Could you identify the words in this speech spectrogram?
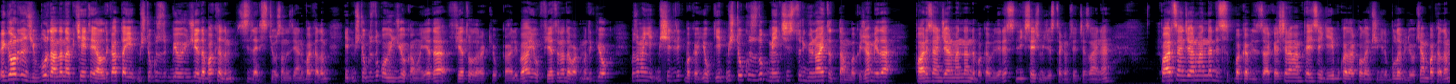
Ve gördüğünüz gibi buradan da Nabi Keita'yı aldık. Hatta 79'luk bir oyuncuya da bakalım. Sizler istiyorsanız yani bakalım. 79'luk oyuncu yok ama ya da fiyat olarak yok galiba. Yok fiyatına da bakmadık. Yok. O zaman 77'lik bakalım. Yok 79'luk Manchester United'dan bakacağım ya da Paris Saint Germain'den de bakabiliriz. Lig seçmeyeceğiz, takım seçeceğiz aynen. Paris Saint Germain'den de sık bakabiliriz arkadaşlar. Hemen PSG'yi bu kadar kolay bir şekilde bulabiliyorken bakalım.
